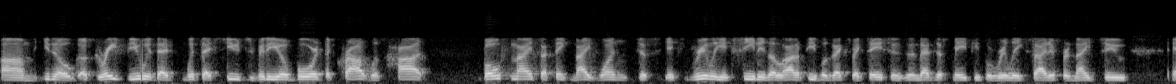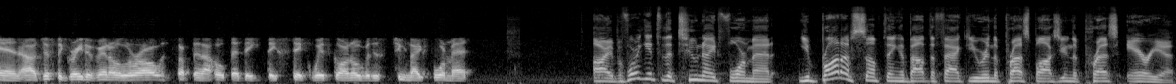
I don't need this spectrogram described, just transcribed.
Um, you know, a great view with that with that huge video board. The crowd was hot both nights. I think night one just it really exceeded a lot of people's expectations, and that just made people really excited for night two. And uh, just a great event overall, and something I hope that they, they stick with going over this two night format. All right, before we get to the two night format, you brought up something about the fact you were in the press box, you're in the press area.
